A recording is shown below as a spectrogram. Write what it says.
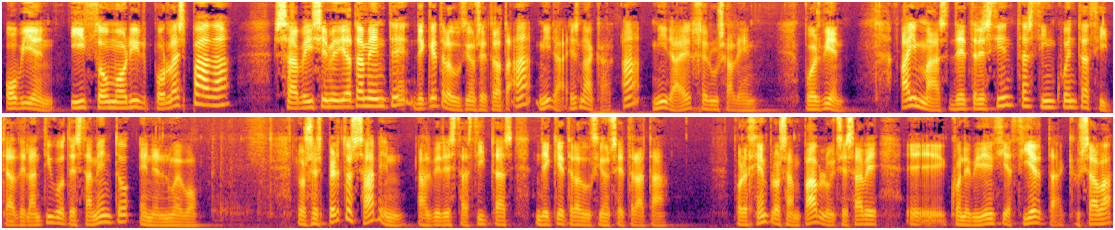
o bien hizo morir por la espada, sabéis inmediatamente de qué traducción se trata. Ah, mira, es Nácar. Ah, mira, es Jerusalén. Pues bien, hay más de 350 citas del Antiguo Testamento en el Nuevo. Los expertos saben, al ver estas citas, de qué traducción se trata. Por ejemplo, San Pablo, y se sabe eh, con evidencia cierta que usaba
